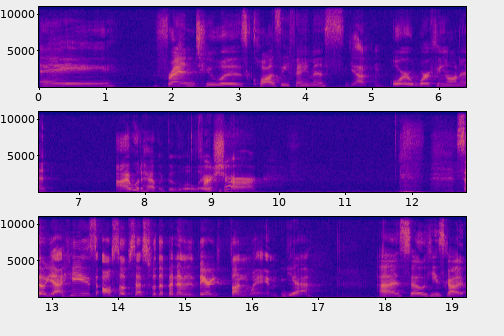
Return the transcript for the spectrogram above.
a friend who was quasi famous yep. or working on it, I would have a Google alert. For sure. So yeah, he's also obsessed with it, but in a very fun way. Yeah. Uh, so he's got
